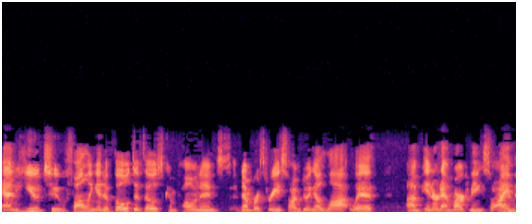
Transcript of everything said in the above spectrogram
and YouTube falling into both of those components number three. So I'm doing a lot with um, internet marketing. So I'm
